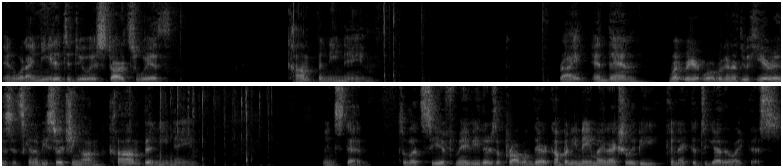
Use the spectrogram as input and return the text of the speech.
and what I needed to do is starts with company name, right? And then what we're, what we're going to do here is it's going to be searching on company name instead. So let's see if maybe there's a problem there. Company name might actually be connected together like this.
